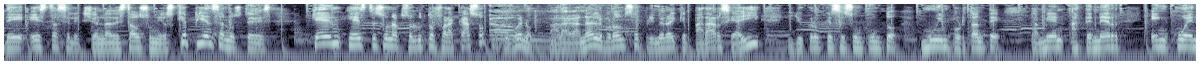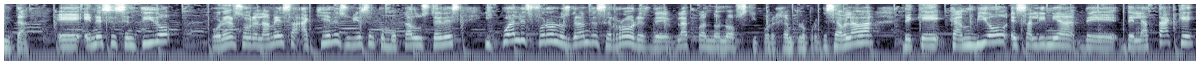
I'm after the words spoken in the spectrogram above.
de esta selección, la de Estados Unidos. ¿Qué piensan ustedes? ¿Creen que este es un absoluto fracaso? Porque bueno, para ganar el bronce primero hay que pararse ahí y yo creo que ese es un punto muy importante también a tener en cuenta. Eh, en ese sentido, poner sobre la mesa a quienes hubiesen convocado ustedes y cuáles fueron los grandes errores de Vlad Kwandonovsky, por ejemplo, porque se hablaba de que cambió esa línea de, del ataque,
